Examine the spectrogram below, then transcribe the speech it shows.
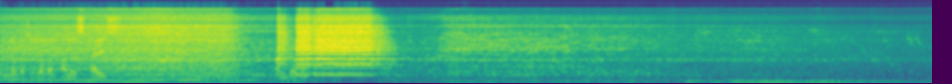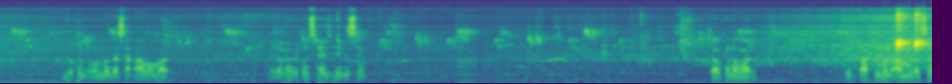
অন্য গাছে যখন আমের সাইজ আমি যখন যখন অন্য গাছে আম আমার, এরকম এরকম সাইজ হয়ে গেছে। তখন আমার এই কাটিমন আম গাছে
